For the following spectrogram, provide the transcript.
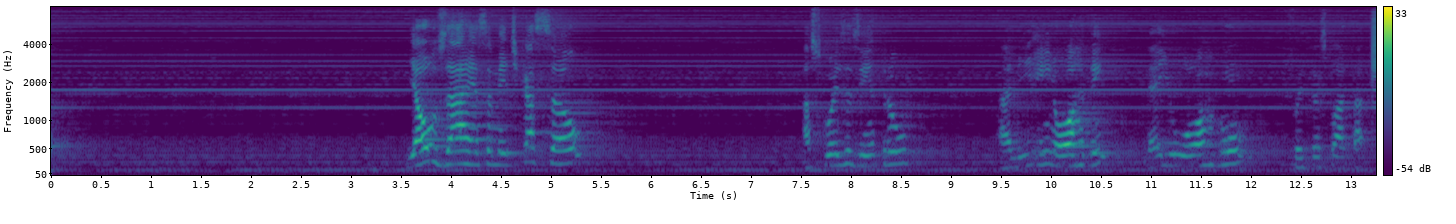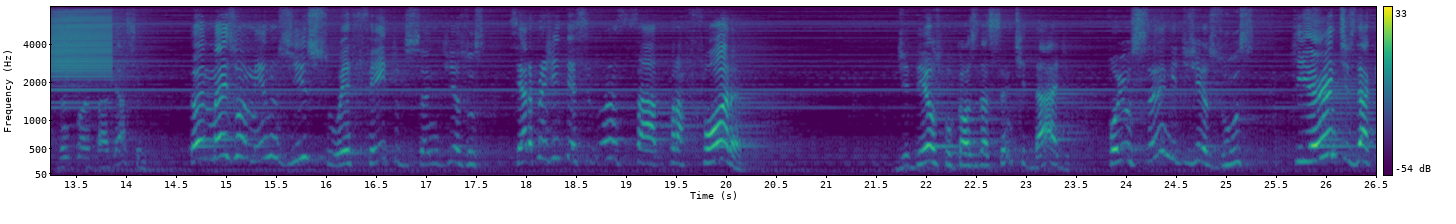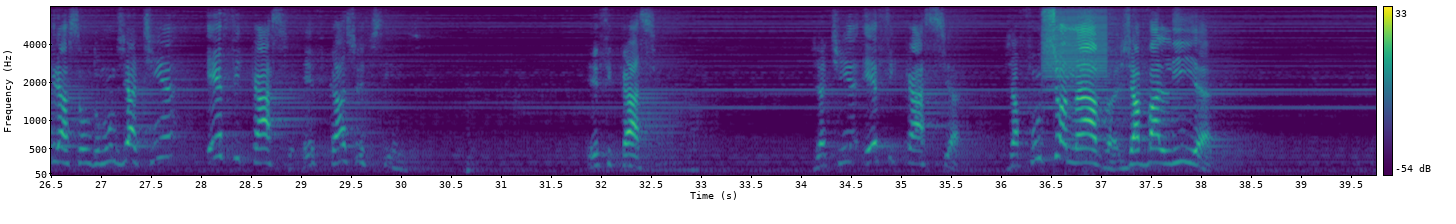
E ao usar essa medicação, as coisas entram ali em ordem, né? e o órgão foi transplantado, transplantado e aceito. Então é mais ou menos isso o efeito do sangue de Jesus. Se era para a gente ter sido lançado para fora de Deus por causa da santidade, foi o sangue de Jesus que antes da criação do mundo já tinha eficácia. Eficácia ou eficiência? Eficácia. Já tinha eficácia, já funcionava, já valia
